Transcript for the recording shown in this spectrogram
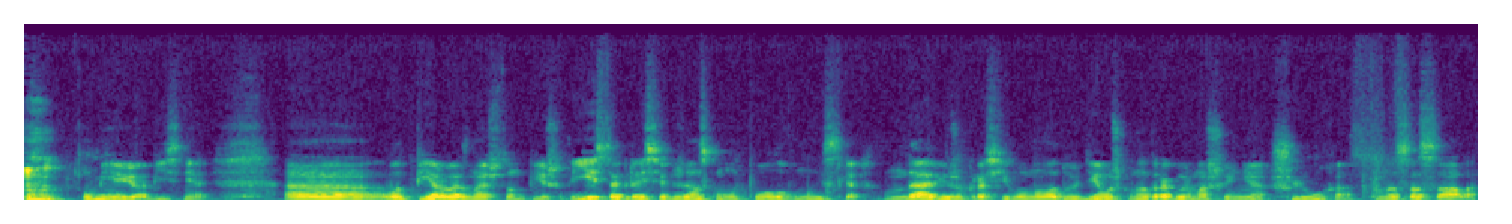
умею объяснять. А, вот первое, значит, он пишет. Есть агрессия к женскому полу в мыслях. Да, вижу красивую молодую девушку на дорогой машине, шлюха, насосала.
